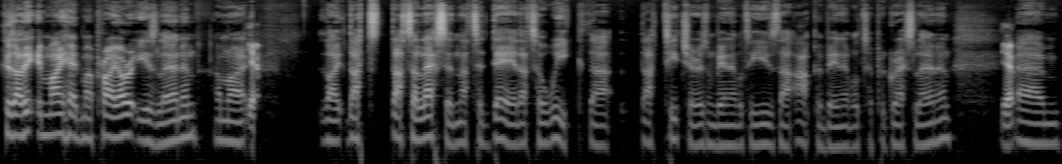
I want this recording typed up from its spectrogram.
because I think in my head my priority is learning. I'm like, yep. like that's that's a lesson, that's a day, that's a week that that teacher isn't being able to use that app and being able to progress learning. Yep. Um,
